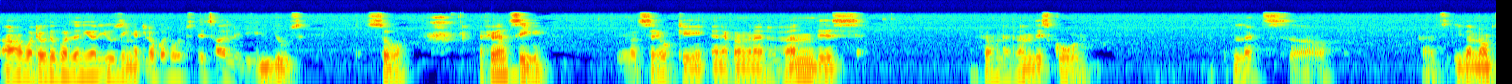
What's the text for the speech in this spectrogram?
Uh, whatever the version you are using at localhost is already in use. So if you can see let's say okay and if I'm gonna run this if I'm gonna run this code let's uh, that's even not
